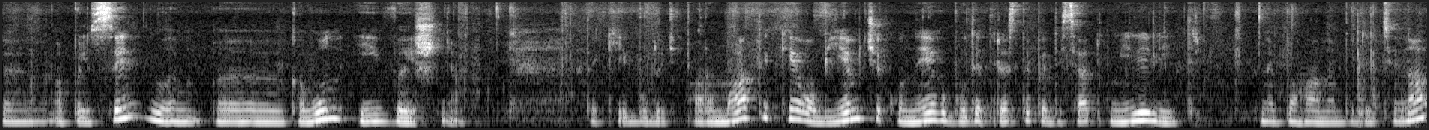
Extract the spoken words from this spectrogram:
е, апельсин, е, кавун і вишня. Такі будуть ароматики. Об'ємчик у них буде 350 мл. Непогана буде ціна.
